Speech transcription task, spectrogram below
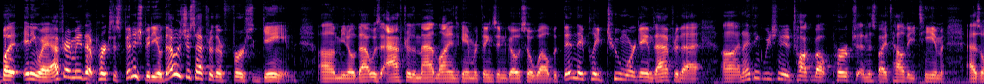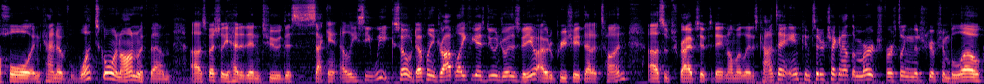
but anyway, after I made that Perkz is finished video, that was just after their first game. Um, you know, that was after the Mad Lions game where things didn't go so well. But then they played two more games after that. Uh, and I think we just need to talk about Perkz and this Vitality team as a whole and kind of what's going on with them, uh, especially headed into this second LEC week. So definitely drop a like if you guys do enjoy this video. I would appreciate that a ton. Uh, subscribe to stay up to date on all my latest content and consider checking out the merch. First link in the description below.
